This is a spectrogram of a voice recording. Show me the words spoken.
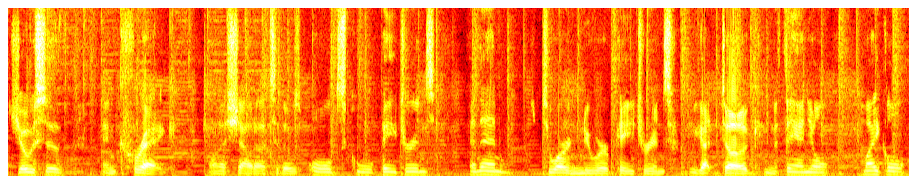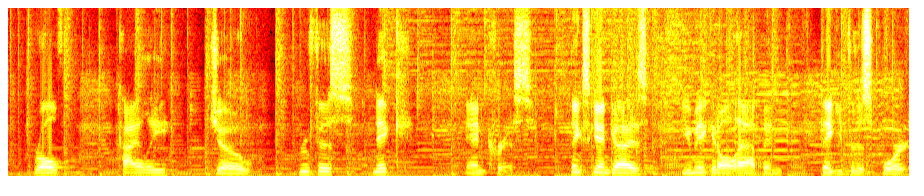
Joseph, and Craig. I want to shout out to those old school patrons. And then to our newer patrons, we got Doug, Nathaniel, Michael, Rolf, Kylie, Joe, Rufus, Nick, and Chris. Thanks again, guys. You make it all happen. Thank you for the support.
